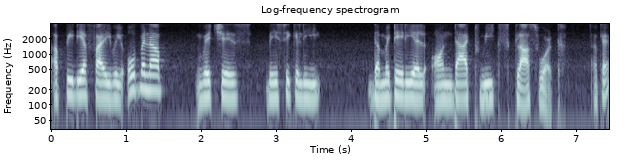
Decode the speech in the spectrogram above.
a PDF file will open up, which is basically the material on that week's classwork. Okay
